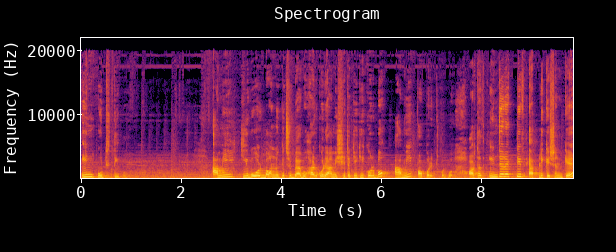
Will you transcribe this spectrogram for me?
ইনপুট দিব। আমি কিবোর্ড বা অন্য কিছু ব্যবহার করে আমি সেটাকে কি করব? আমি অপারেট করব। অর্থাৎ ইন্টারঅ্যাক্টিভ অ্যাপ্লিকেশনকে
